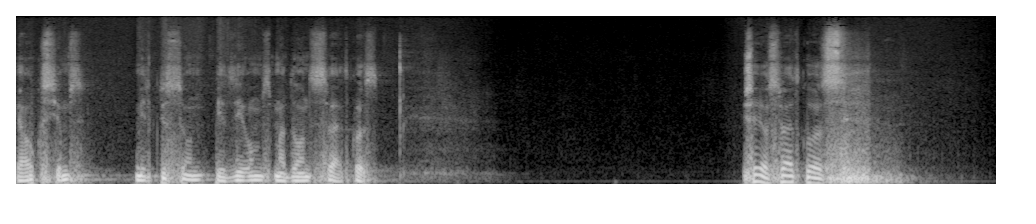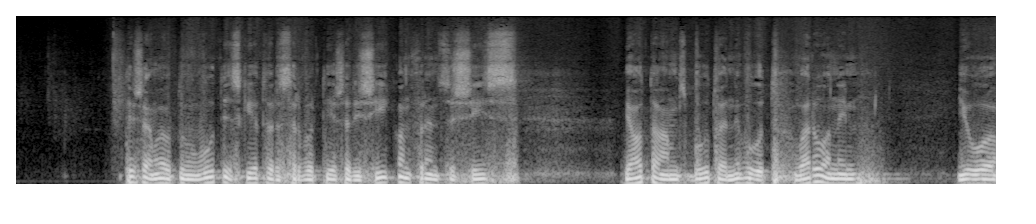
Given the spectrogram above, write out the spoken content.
Jauks jums mirkļus un piedzīvums Madonas svētkos. Šajos svētkos tiešām ļoti būtiski ietveras varbūt tieši arī šī konference, šīs jautājums būt vai nebūt varonim, jo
